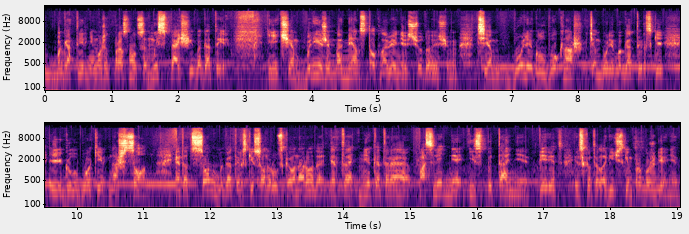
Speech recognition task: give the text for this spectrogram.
богатырь не может проснуться. Мы спящий богатырь. И чем ближе момент столкновения с чудовищем, тем более глубок наш, тем более богатырский и глубокий наш сон сон. Этот сон, богатырский сон русского народа, это некоторое последнее испытание перед эсхатологическим пробуждением.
